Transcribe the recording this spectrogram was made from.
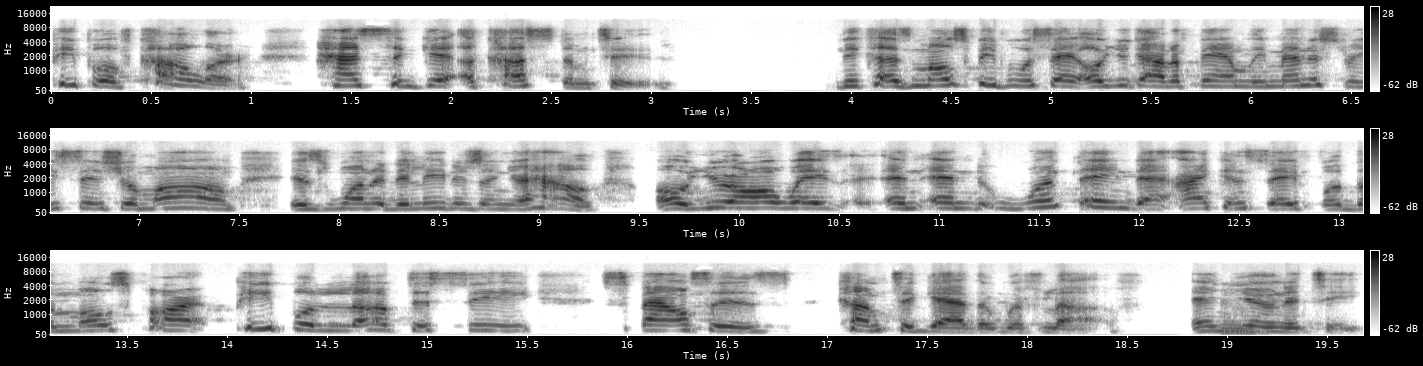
people of color has to get accustomed to because most people would say oh you got a family ministry since your mom is one of the leaders in your house oh you're always and and one thing that i can say for the most part people love to see spouses come together with love and Mhm. unity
